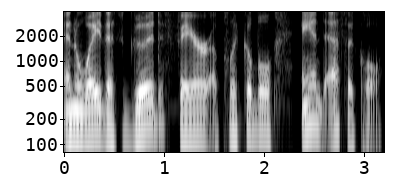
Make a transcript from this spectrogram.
in a way that's good, fair, applicable, and ethical,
